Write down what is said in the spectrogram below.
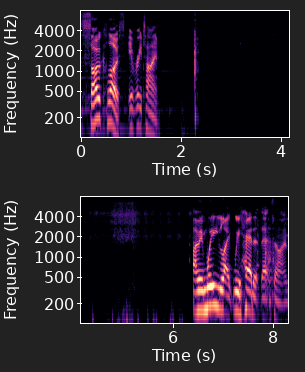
So close every time. I mean, we like we had it that time.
